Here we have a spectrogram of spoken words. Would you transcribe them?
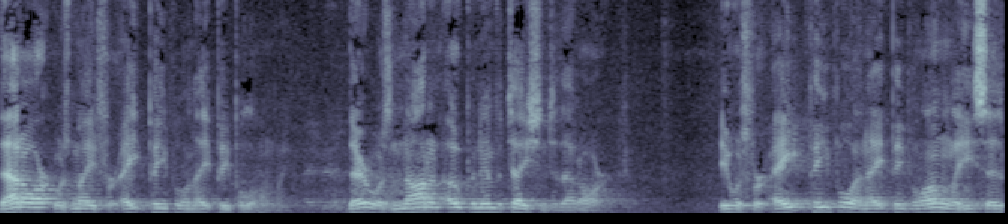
that ark was made for eight people and eight people only. There was not an open invitation to that ark. It was for eight people and eight people only. He says,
